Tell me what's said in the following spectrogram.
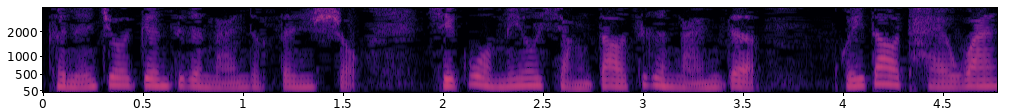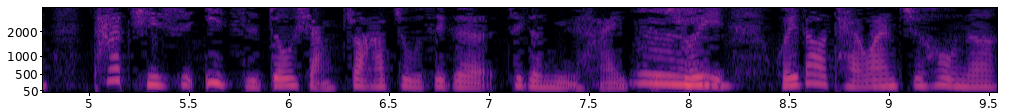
可能就会跟这个男的分手。结果没有想到这个男的回到台湾，他其实一直都想抓住这个这个女孩子，所以回到台湾之后呢，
